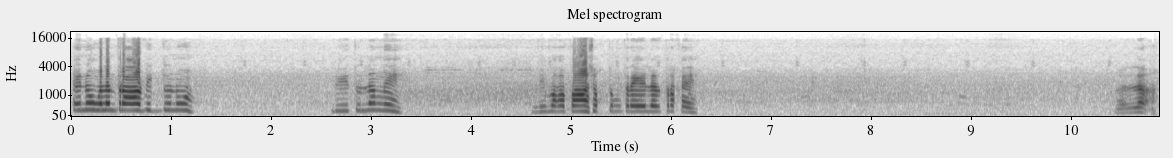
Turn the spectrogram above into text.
Eh no, walang traffic doon oh. Dito lang eh. Hindi makapasok tong trailer truck eh. Wala.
